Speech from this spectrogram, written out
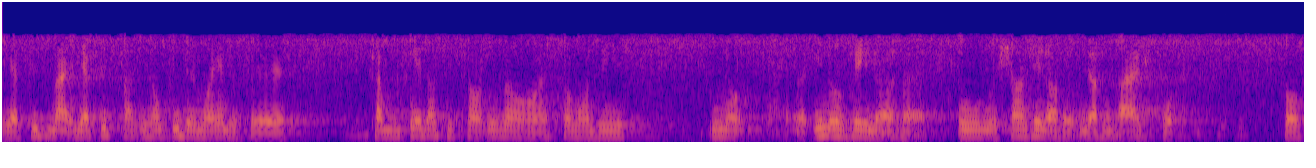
il y a plus de, plus de moyens de se donc ils, ils ont, euh, comme on dit, inno, euh, innové leur, euh, ou changé leur, leur image pour, pour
